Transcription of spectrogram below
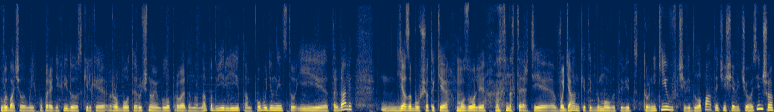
Ви бачили в моїх попередніх відео, скільки роботи ручної було проведено на подвір'ї, там по будівництву і так далі. Я забув, що таке мозолі натерті водянки, так би мовити, від турніків чи від лопати, чи ще від чогось іншого.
